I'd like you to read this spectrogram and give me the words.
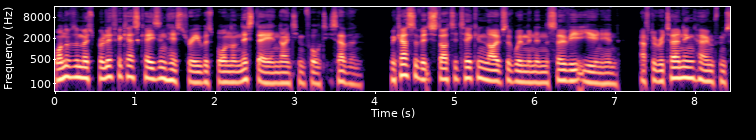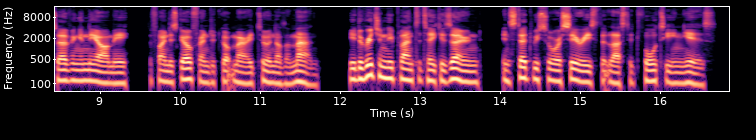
One of the most prolific SKs in history was born on this day in 1947. Mikhasevich started taking lives of women in the Soviet Union after returning home from serving in the army to find his girlfriend had got married to another man. He had originally planned to take his own, instead, we saw a series that lasted 14 years.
